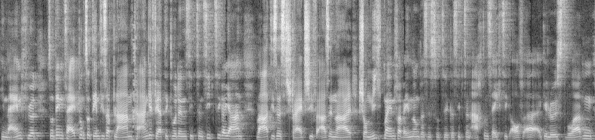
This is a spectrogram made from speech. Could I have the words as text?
hineinführt. Zu dem Zeitpunkt, zu dem dieser Plan angefertigt wurde in den 1770er Jahren, war dieses Streitschiff Arsenal schon nicht mehr in Verwendung. Das ist so circa 1768 aufgelöst worden.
